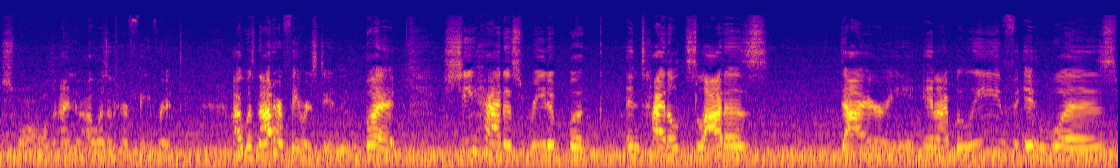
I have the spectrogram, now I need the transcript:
Schwald. I know I wasn't her favorite. I was not her favorite student, but she had us read a book entitled Zlata's Diary. And I believe it was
